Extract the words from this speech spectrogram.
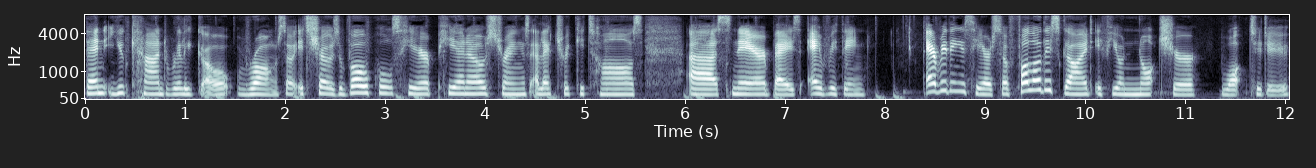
then you can't really go wrong. So it shows vocals here, piano, strings, electric guitars, uh, snare, bass, everything. Everything is here. So follow this guide if you're not sure what to do.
